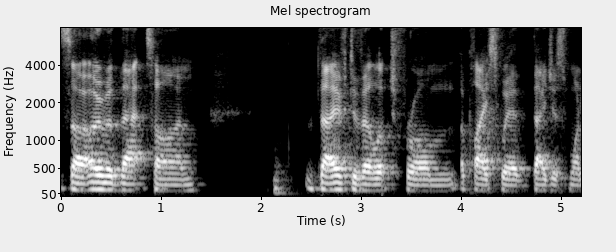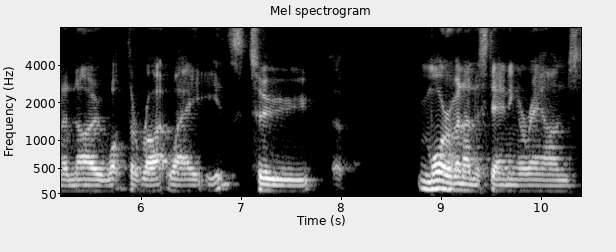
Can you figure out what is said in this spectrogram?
so over that time, they've developed from a place where they just want to know what the right way is to uh, more of an understanding around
